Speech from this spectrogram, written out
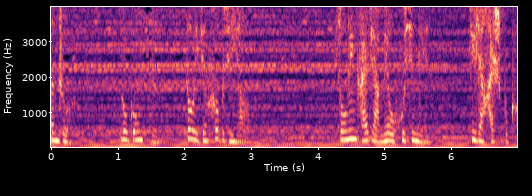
门主，陆公子都已经喝不进药了。龙鳞铠甲没有护心莲，力量还是不够。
